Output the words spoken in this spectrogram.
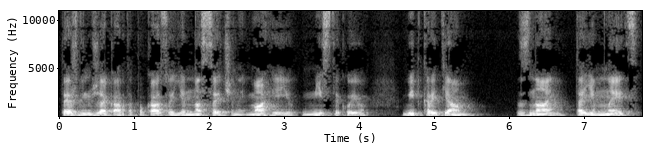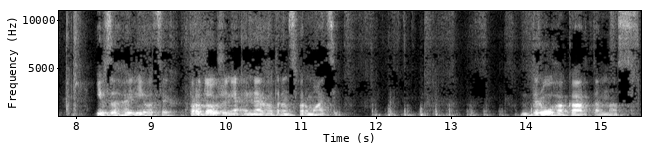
тиждень вже карта показує, є насичений магією, містикою, відкриттям знань, таємниць і взагалі оцих продовження енерготрансформацій. Друга карта в нас.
